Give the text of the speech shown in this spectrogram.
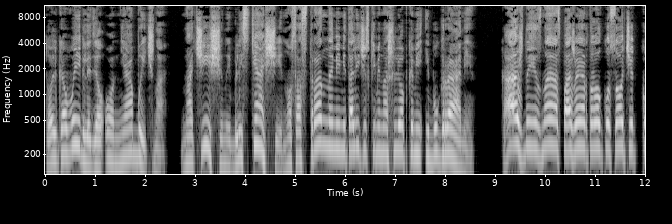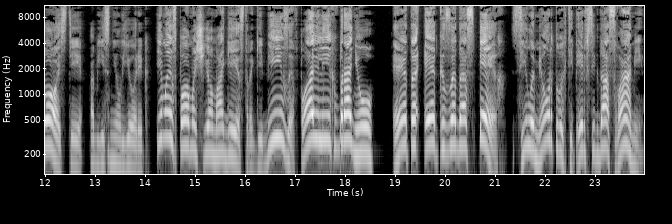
Только выглядел он необычно. Начищенный, блестящий, но со странными металлическими нашлепками и буграми. «Каждый из нас пожертвовал кусочек кости», — объяснил Йорик. «И мы с помощью магистра Гибизы вплавили их в броню. Это экзодоспех. Сила мертвых теперь всегда с вами.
